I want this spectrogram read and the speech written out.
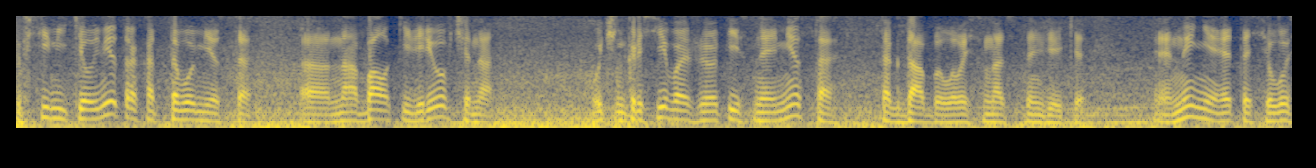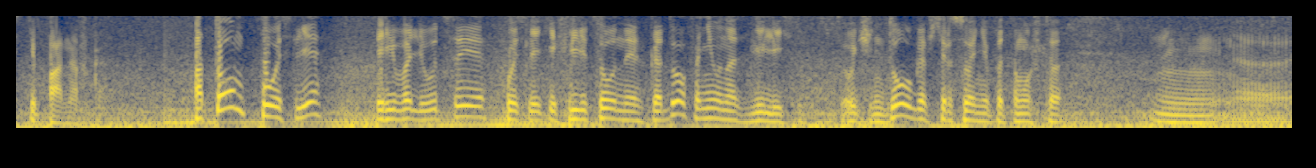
в 7 километрах от того места, э, на балке Веревчина. Очень красивое живописное место, тогда было в 18 веке. Э, Ныне это село Степановка. Потом, после революции, после этих революционных годов, они у нас длились очень долго в Херсоне, потому что э,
